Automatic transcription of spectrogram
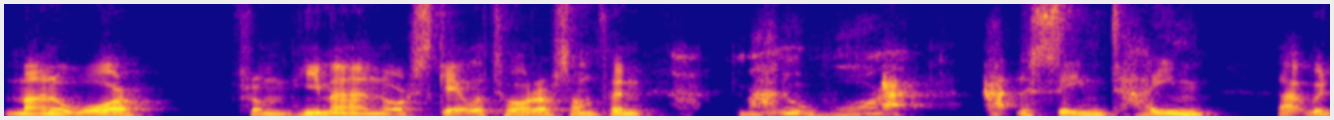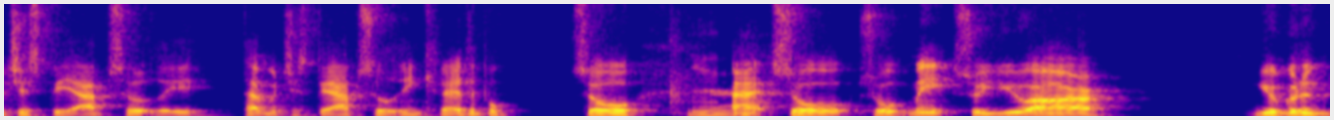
Man-O-War from He-Man or Skeletor or something. Man-O-War at, at, the same time, that would just be absolutely that would just be absolutely incredible. So, yeah. uh, so, so, mate, so you are you're going to.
